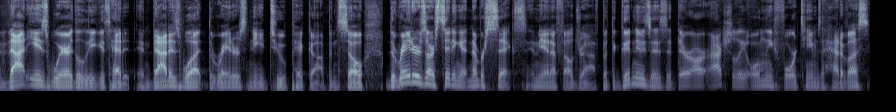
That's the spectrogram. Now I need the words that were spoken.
that is where the league is headed. And that is what the Raiders need to pick up. And so the Raiders are sitting at number six in the NFL draft. But the good news is that there are actually only four teams ahead of us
